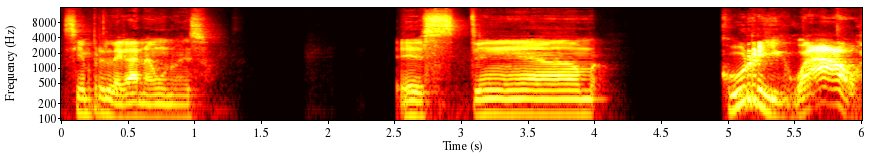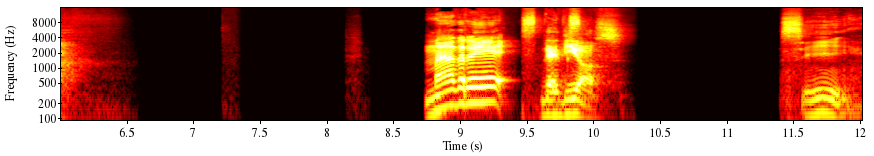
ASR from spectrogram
Siempre le gana a uno eso. Este. um, Curry, wow. Madre de Dios. Sí.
